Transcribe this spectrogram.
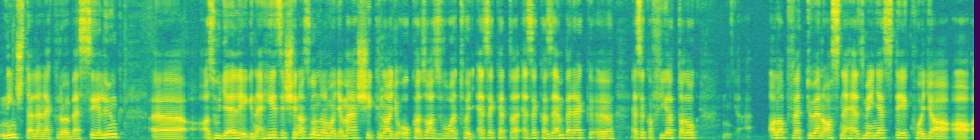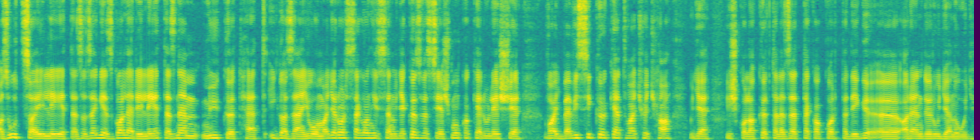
nincs telenekről beszélünk, az ugye elég nehéz, és én azt gondolom, hogy a másik nagy ok az az volt, hogy ezeket a, ezek az emberek, ezek a fiatalok alapvetően azt nehezményezték, hogy a, a, az utcai lét, ez az egész galeri lét, ez nem működhet igazán jól Magyarországon, hiszen ugye közveszélyes munkakerülésért vagy beviszik őket, vagy hogyha ugye iskola kötelezettek, akkor pedig ö, a rendőr ugyanúgy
